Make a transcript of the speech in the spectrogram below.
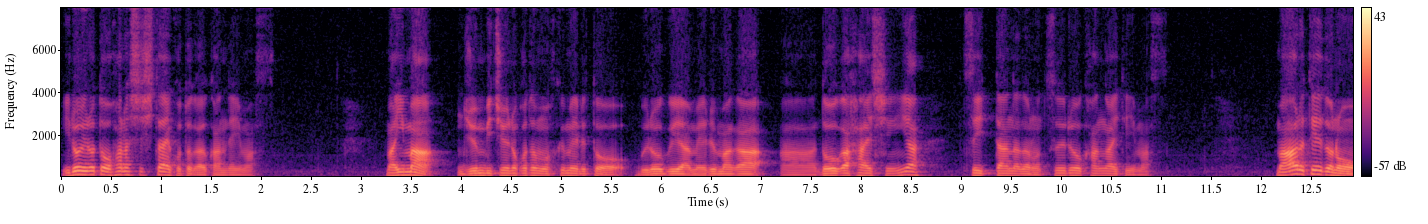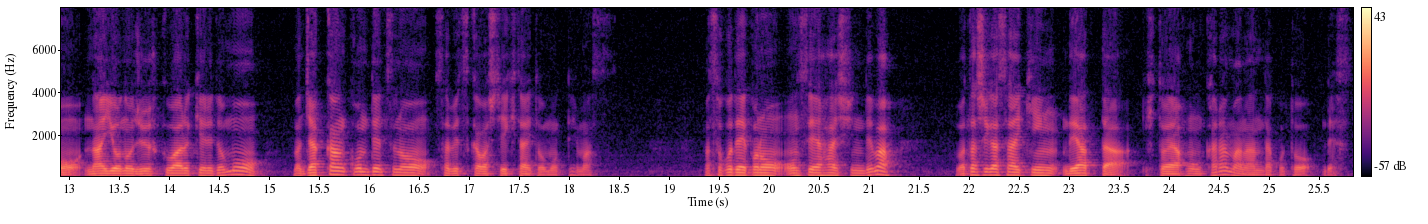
いろいろとお話ししたいことが浮かんでいます。まあ、今、準備中のことも含めると、ブログやメルマガ、あ動画配信やツイッターなどのツールを考えています。まあ、ある程度の内容の重複はあるけれども、まあ、若干コンテンツの差別化はしていきたいと思っています。まあ、そこでこの音声配信では、私が最近出会った人や本から学んだことです。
